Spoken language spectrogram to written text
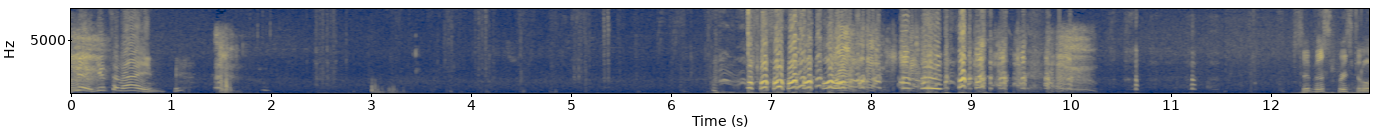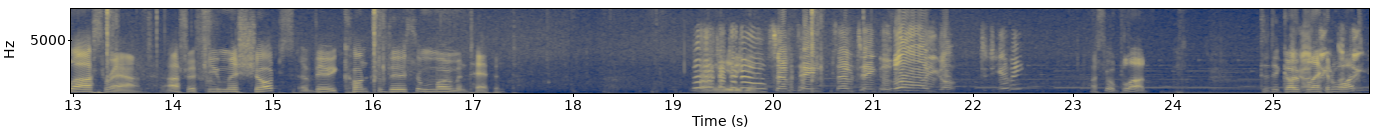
yeah, get some aim! So this was the last round. After a few missed shots, a very controversial moment happened. In the head again. 17, 17. Oh, you got. Did you get me? I saw blood. Did it go Okay, black think- and I white? think-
